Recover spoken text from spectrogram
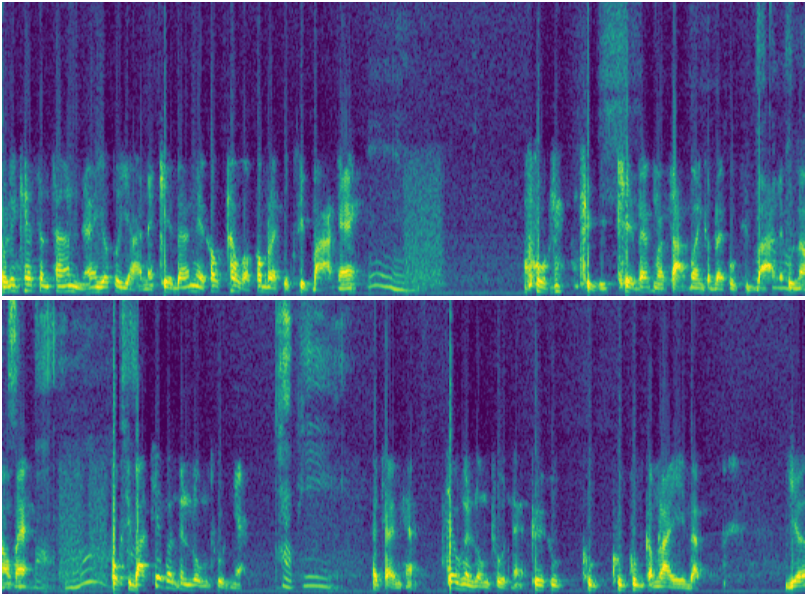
เขาเล่นแค่สั้นๆนะยกตัวอย่างเนี่ยเคแบงเนี่ยเขาเท่ากับกำไรหกสิบาทไงอืมโอ้โหถือเคแบงมาสามวันกำไรหกสิบาทอะคุณเอาไหมบาทอ๋อหกสิบาทเทียบกับเงินลงทุนไงค่ะพี่เข้าใจไหมฮะเทียบกับเงินลงทุนเนี่ยคือคือคุณคุณคุณกำไรแบบ เยอะ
